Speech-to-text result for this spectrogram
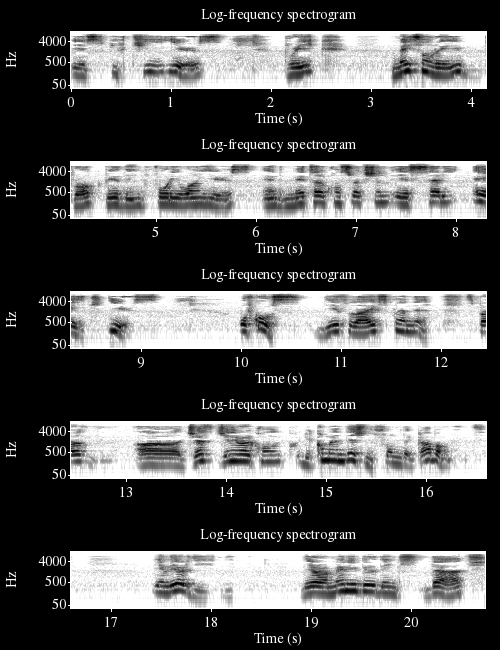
is 50 years. Brick, masonry, block building 41 years, and metal construction is 38 years. Of course, these lifespan are just general recommendations from the government. In reality, there are many buildings that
